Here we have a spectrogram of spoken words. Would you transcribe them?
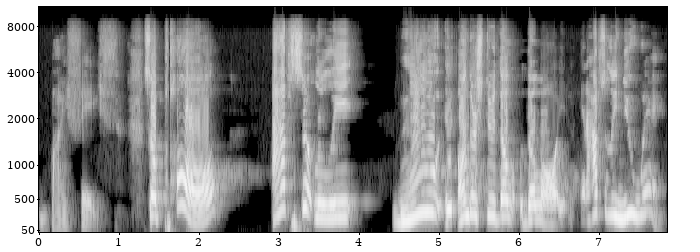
by faith. So Paul absolutely knew, understood the, the law in an absolutely new way.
